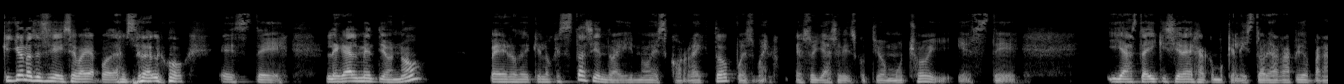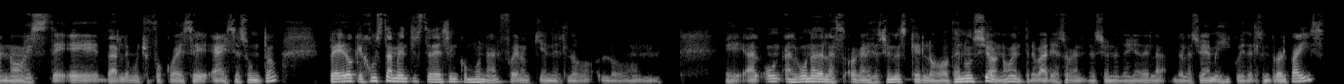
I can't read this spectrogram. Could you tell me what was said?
Que yo no sé si ahí se vaya poder hacer algo, este, legalmente o no, pero de que lo que se está haciendo ahí no es correcto, pues bueno, eso ya se discutió mucho y, este, y hasta ahí quisiera dejar como que la historia rápido para no este, eh, darle mucho foco a ese, a ese asunto, pero que justamente ustedes en Comunal fueron quienes lo, lo eh, alguna de las organizaciones que lo denunció, ¿no? Entre varias organizaciones de allá de la, de la Ciudad de México y del centro del país.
